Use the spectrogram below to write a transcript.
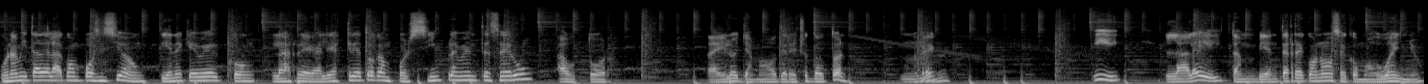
una mitad de la composición tiene que ver con las regalías que le tocan por simplemente ser un autor. De ahí los llamados derechos de autor. ¿ok? Y la ley también te reconoce como dueño.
